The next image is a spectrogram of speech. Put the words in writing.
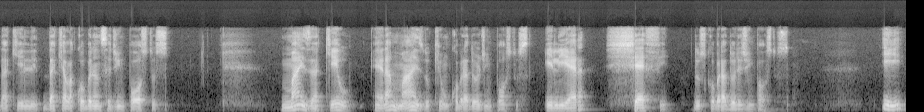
daquele, daquela cobrança de impostos. Mas Aqueu era mais do que um cobrador de impostos, ele era chefe dos cobradores de impostos. E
